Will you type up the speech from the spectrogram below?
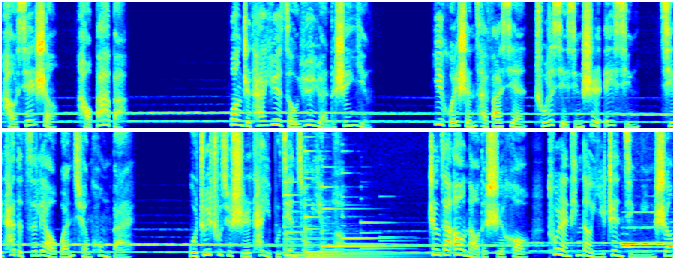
好先生、好爸爸。望着他越走越远的身影，一回神才发现，除了血型是 A 型，其他的资料完全空白。我追出去时，他已不见踪影了。正在懊恼的时候，突然听到一阵警鸣声。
